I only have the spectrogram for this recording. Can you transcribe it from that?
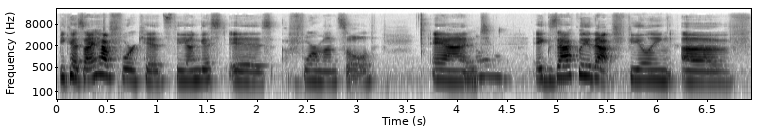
because I have four kids. The youngest is four months old. And oh. exactly that feeling of,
